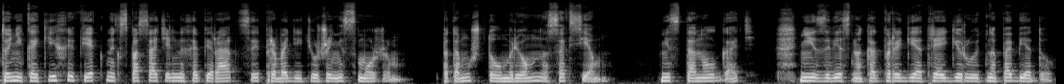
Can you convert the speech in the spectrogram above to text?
то никаких эффектных спасательных операций проводить уже не сможем, потому что умрем насовсем. Не стану лгать. Неизвестно, как враги отреагируют на победу.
